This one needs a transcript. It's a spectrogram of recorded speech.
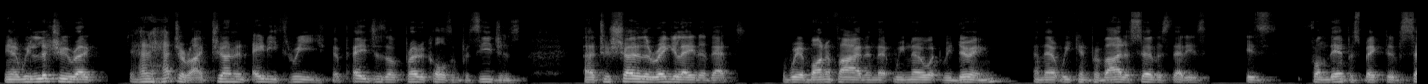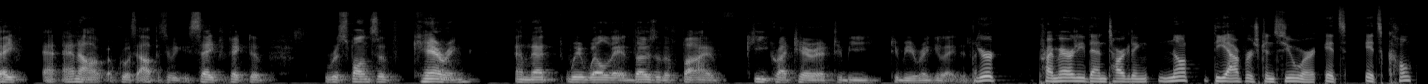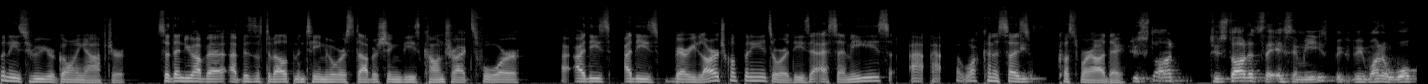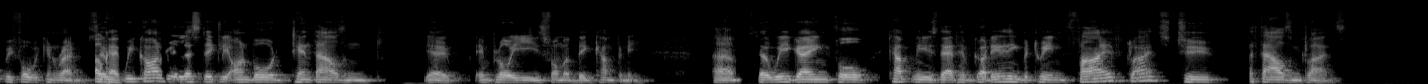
you know, we literally wrote had, had to write 283 pages of protocols and procedures uh, to show the regulator that we're bona fide and that we know what we're doing and that we can provide a service that is is from their perspective safe and our of course our perspective safe, effective, responsive, caring and that we're well led. Those are the five key criteria to be to be regulated. You're primarily then targeting not the average consumer; it's it's companies who you're going after. So then you have a, a business development team who are establishing these contracts for. Are these are these very large companies or are these SMEs? Uh, uh, what kind of size it's, customer are they? To start to start, it's the SMEs because we want to walk before we can run. So okay. we can't realistically onboard ten thousand you know employees from a big company. Um, so we're going for companies that have got anything between five clients to a thousand clients.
